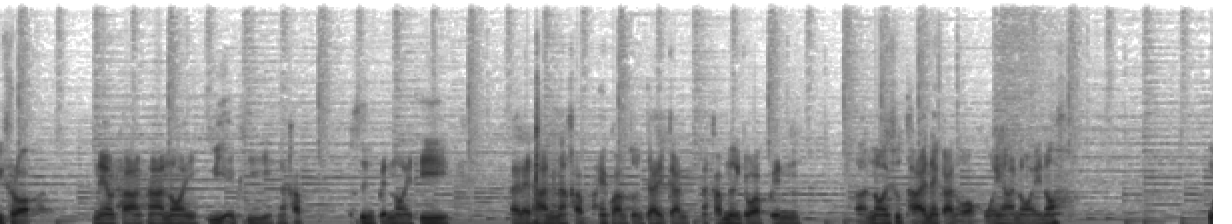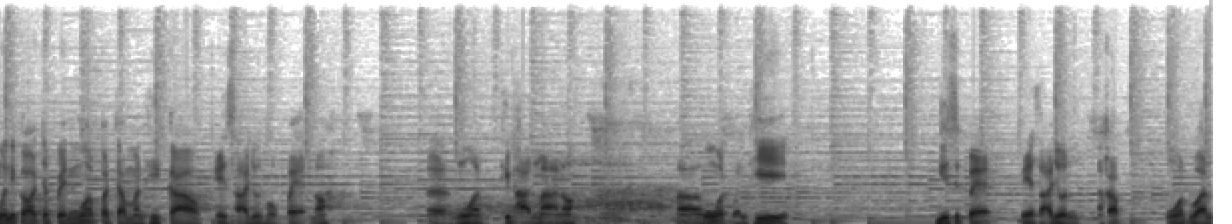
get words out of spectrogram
วิเคราะห์แนวทางฮานอย VIP นะครับ ซึ่งเป็นน้อยที่หลาย ๆ ท่านนะครับ ให้ความสนใจกันนะครับ เนื่องจากว่าเป็นอ่าน้อยสุดท้ายในการออกหวยหานอยเนาะ งวดนี้ก็จะเป็นงวดประจำวันที่ 9 เมษายน 68 เนาะงวดที่ผ่านมาเนาะงวดวันที่ 28 เมษายนนะครับ งวดวัน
